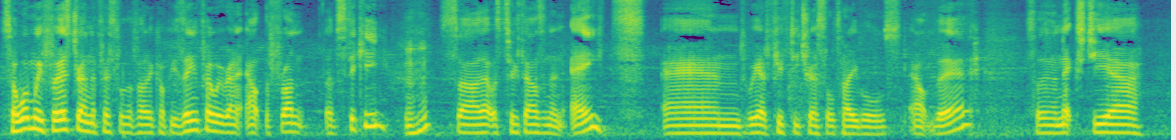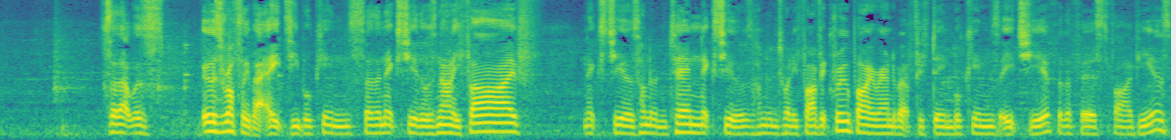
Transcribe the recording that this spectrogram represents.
so when we first ran the Festival of the Photocopy Zine Fair, we ran it out the front of Sticky. Mm-hmm. So that was 2008, and we had 50 trestle tables out there. So then the next year, so that was it was roughly about 80 bookings. So the next year there was 95. Next year was 110. Next year there was 125. It grew by around about 15 bookings each year for the first five years,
